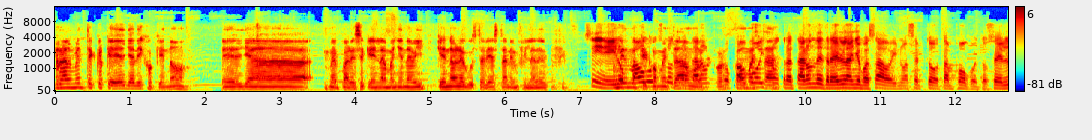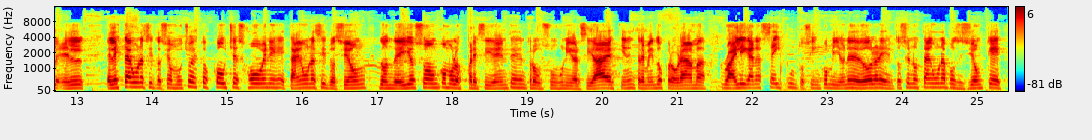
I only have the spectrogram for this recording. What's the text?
realmente creo que él ya dijo que no. Él ya me parece que en la mañana vi que no le gustaría estar en Filadelfia. Sí, y los Cowboys, lo trataron, los Cowboys lo trataron de traer el año pasado y no aceptó tampoco. Entonces él, él, él, está en una situación, muchos de estos coaches jóvenes están en una situación donde ellos son como los presidentes dentro de sus universidades, tienen tremendos programas. Riley gana 6.5 millones de dólares, entonces no está en una posición que,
